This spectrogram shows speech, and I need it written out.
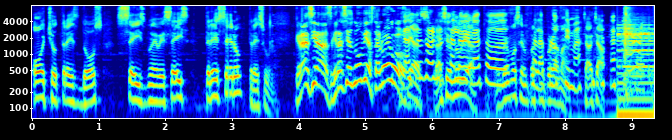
832-696-3031. Gracias, gracias Nubia. Hasta luego. Gracias, Jorge. Hasta luego a todos. Nos vemos en el Hasta la próximo programa. próxima. Chao, chao.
